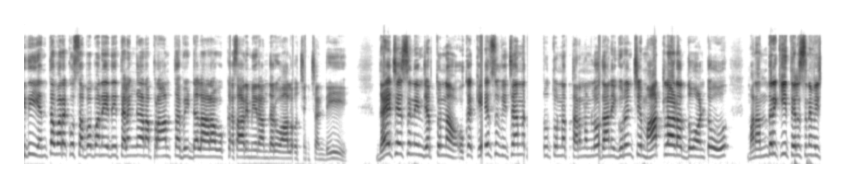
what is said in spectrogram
ఇది ఎంతవరకు సబబ్ అనేది తెలంగాణ ప్రాంత బిడ్డలారా? ఒక్కసారి మీరు అందరూ ఆలోచించండి. దయచేసి నేను చెప్తున్నా ఒక కేసు విచారణ జరుగుతున్న తరుణంలో దాని గురించి మాట్లాడొద్దు అంటూ మనందరికీ తెలిసిన విషయం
